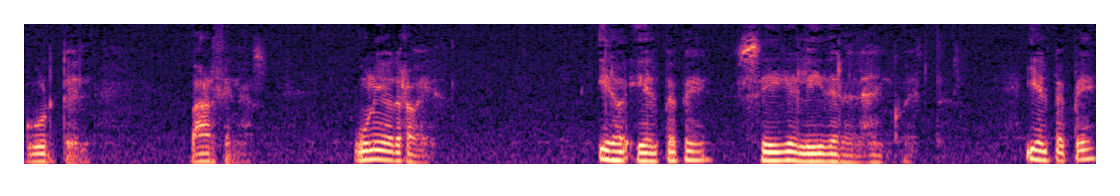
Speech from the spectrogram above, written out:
Gürtel, Bárcenas, una y otra vez. Y, el PP sigue líder en las encuestas. Y el PP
